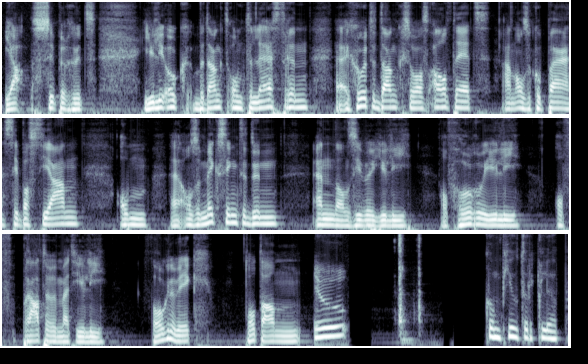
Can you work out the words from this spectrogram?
Ja, supergoed. Jullie ook bedankt om te luisteren. Uh, grote dank, zoals altijd, aan onze copain Sebastiaan om uh, onze mixing te doen. En dan zien we jullie, of horen we jullie, of praten we met jullie volgende week. Tot dan. Joe. Computerclub.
